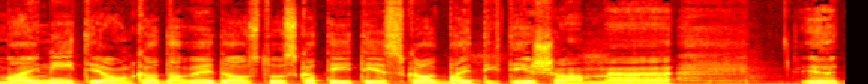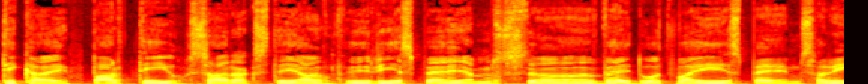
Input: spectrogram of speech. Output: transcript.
mainīt, ja, un kādā veidā uz to skatīties, kā, vai tik tiešām. Uh, tikai partiju saraksti, ja, ir iespējams uh, veidot vai iespējams arī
